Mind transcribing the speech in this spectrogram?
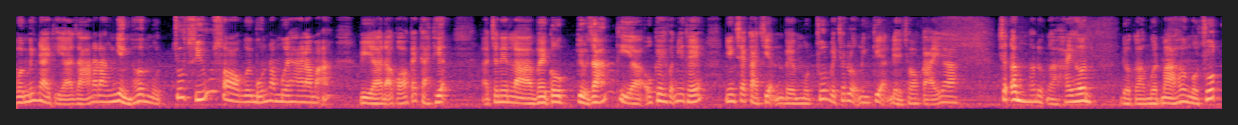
với mic này thì à, giá nó đang nhỉnh hơn một chút xíu so với 450 la mã vì à, đã có cái cải thiện. À, cho nên là về câu kiểu dáng thì à, ok vẫn như thế nhưng sẽ cải thiện về một chút về chất lượng linh kiện để cho cái à, chất âm nó được à, hay hơn được à, mượt mà hơn một chút.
